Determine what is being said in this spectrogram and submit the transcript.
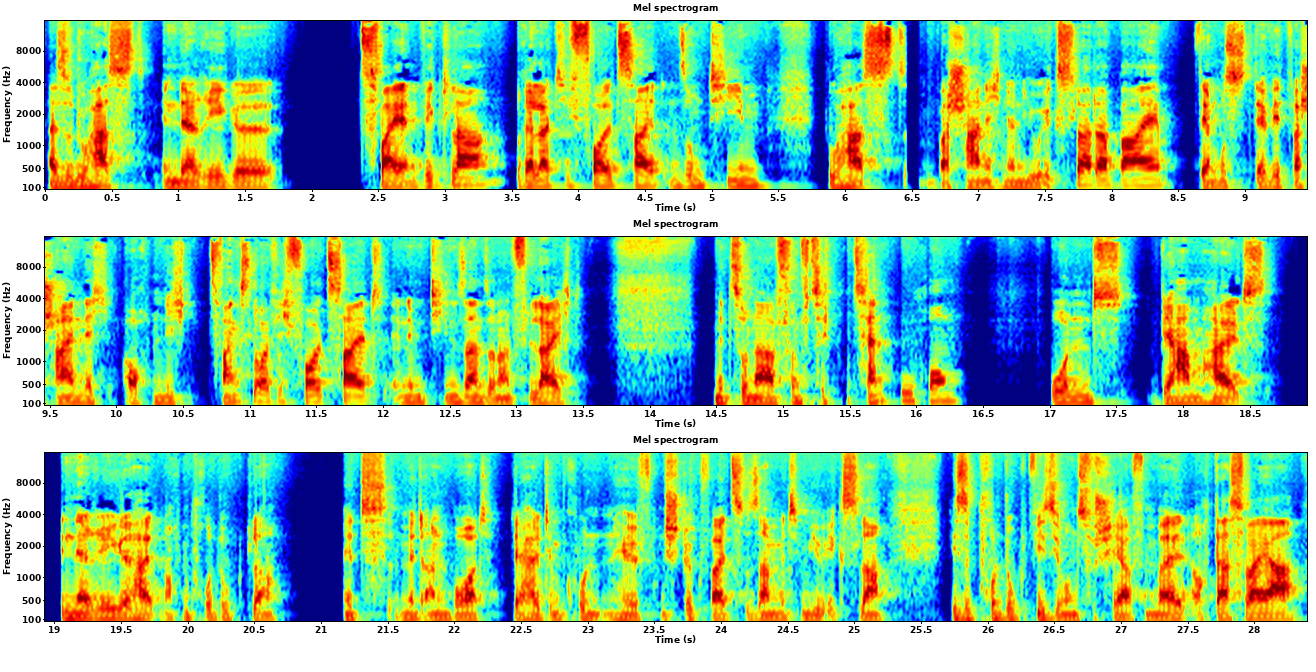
Also du hast in der Regel zwei Entwickler, relativ Vollzeit in so einem Team. Du hast wahrscheinlich einen UXler dabei. Der muss, der wird wahrscheinlich auch nicht zwangsläufig Vollzeit in dem Team sein, sondern vielleicht mit so einer 50% Buchung. Und wir haben halt in der Regel halt noch ein Produktler mit, mit an Bord, der halt dem Kunden hilft, ein Stück weit zusammen mit dem UXler diese Produktvision zu schärfen. Weil auch das war ja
